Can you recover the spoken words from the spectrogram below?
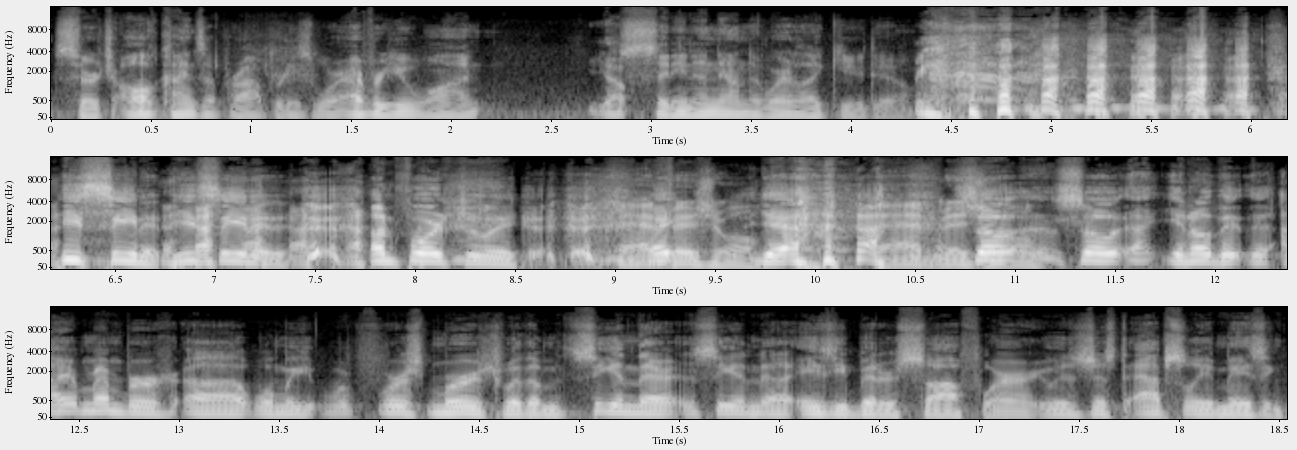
search all kinds of properties wherever you want Yep. Sitting in the underwear like you do. He's seen it. He's seen it. Unfortunately, bad visual. Yeah, bad visual. So, so uh, you know, the, the, I remember uh, when we first merged with them, seeing their seeing uh, AZ Bidder software. It was just absolutely amazing.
